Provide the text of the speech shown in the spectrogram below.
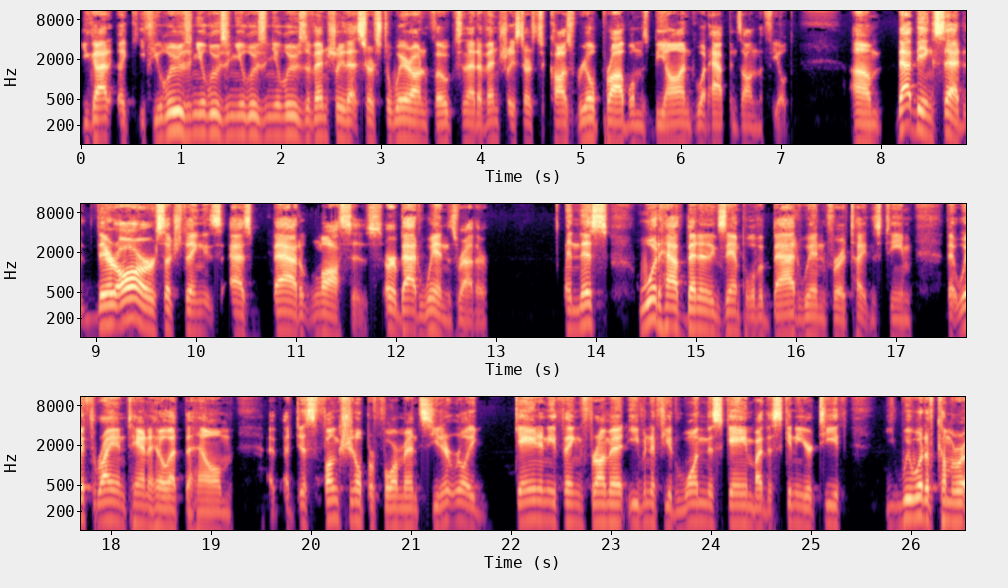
You got like if you lose and you lose and you lose and you lose, eventually that starts to wear on folks, and that eventually starts to cause real problems beyond what happens on the field. Um, that being said, there are such things as bad losses or bad wins, rather. And this would have been an example of a bad win for a Titans team that, with Ryan Tannehill at the helm, a, a dysfunctional performance, you didn't really gain anything from it. Even if you'd won this game by the skin of your teeth, we would have come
